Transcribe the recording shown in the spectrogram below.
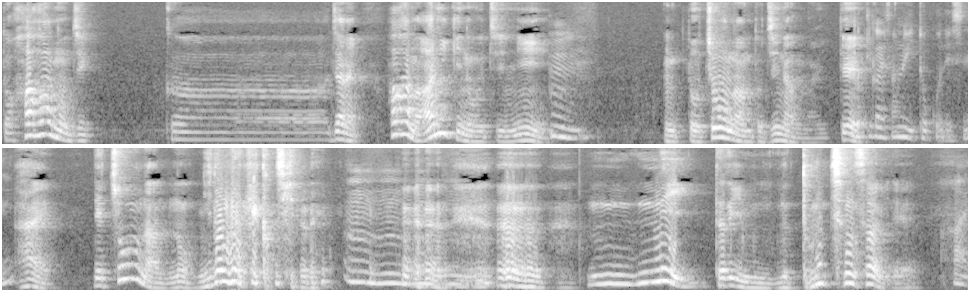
と母の実家じゃない母の兄貴のうちにう、ん。うん、と長男と次男がいて巻貝さんのいとこですね。はい。で長男の2度目の結婚式だね。に行った時にもうどんちゃん騒ぎで。はい。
